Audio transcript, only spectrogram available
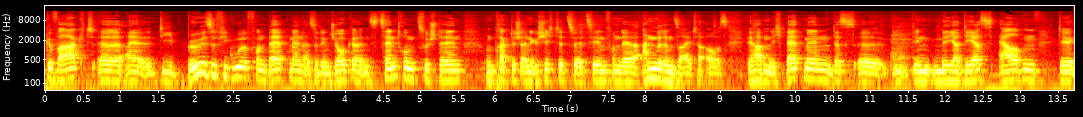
gewagt, äh, die böse Figur von Batman, also den Joker, ins Zentrum zu stellen und praktisch eine Geschichte zu erzählen von der anderen Seite aus. Wir haben nicht Batman, das, äh, den Milliardärserben, der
